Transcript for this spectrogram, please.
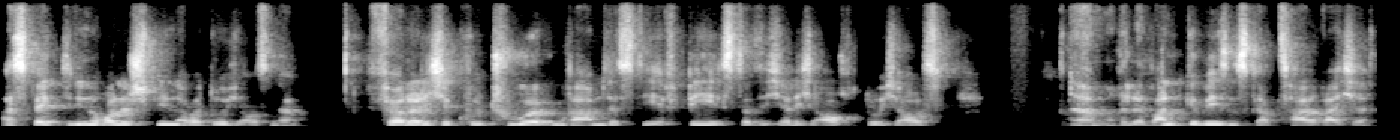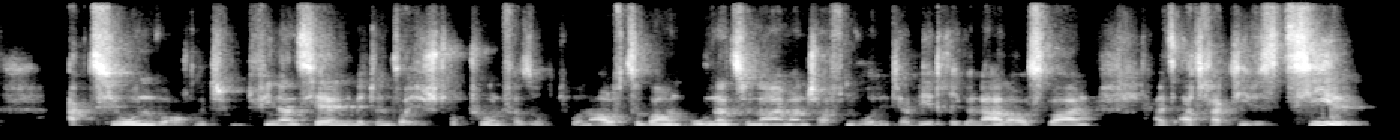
Aspekte, die eine Rolle spielen, aber durchaus eine förderliche Kultur im Rahmen des DFB ist da sicherlich auch durchaus ähm, relevant gewesen. Es gab zahlreiche Aktionen, wo auch mit, mit, finanziellen Mitteln solche Strukturen versucht wurden aufzubauen. U-Nationalmannschaften wurden etabliert, Regionalauswahlen als attraktives Ziel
